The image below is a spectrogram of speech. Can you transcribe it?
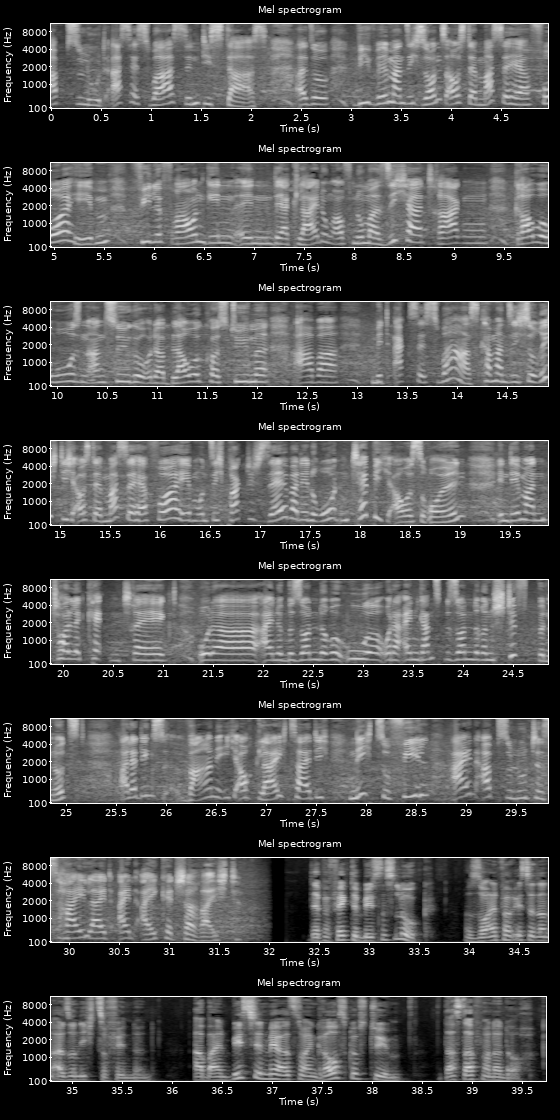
Absolut. Accessoires sind die Stars. Also wie will man sich sonst aus der Masse hervorheben? Viele Frauen gehen in der Kleidung auf Nummer sicher, tragen graue Hosenanzüge oder blaue Kostüme. Aber mit Accessoires kann man sich so richtig aus der Masse hervorheben und sich praktisch selber den roten Teppich ausrollen, indem man tolle Ketten trägt oder eine besondere Uhr oder einen ganz besonderen Stift benutzt. Allerdings warne ich auch gleichzeitig nicht zu viel. Ein absolutes Highlight, ein Eyecatcher reicht. Der perfekte Business Look. So einfach ist er dann also nicht zu finden. Aber ein bisschen mehr als nur ein graues Kostüm, das darf man dann doch.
